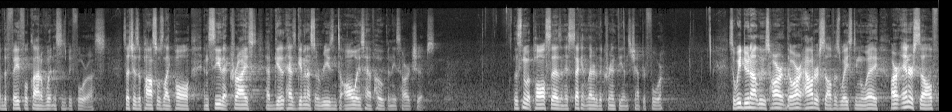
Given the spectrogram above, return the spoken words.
of the faithful cloud of witnesses before us, such as apostles like Paul, and see that Christ has given us a reason to always have hope in these hardships. Listen to what Paul says in his second letter to the Corinthians, chapter 4. So we do not lose heart, though our outer self is wasting away. Our inner self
